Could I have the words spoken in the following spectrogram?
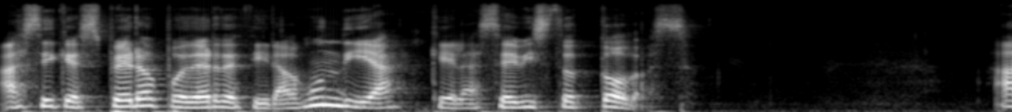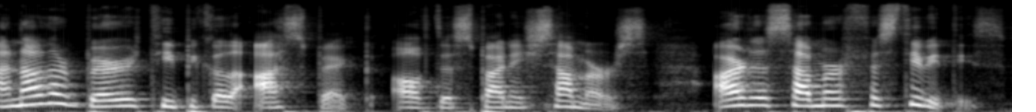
Así que espero poder decir algún día que las he visto todas. Another very typical aspect of the Spanish summers are the summer festivities.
